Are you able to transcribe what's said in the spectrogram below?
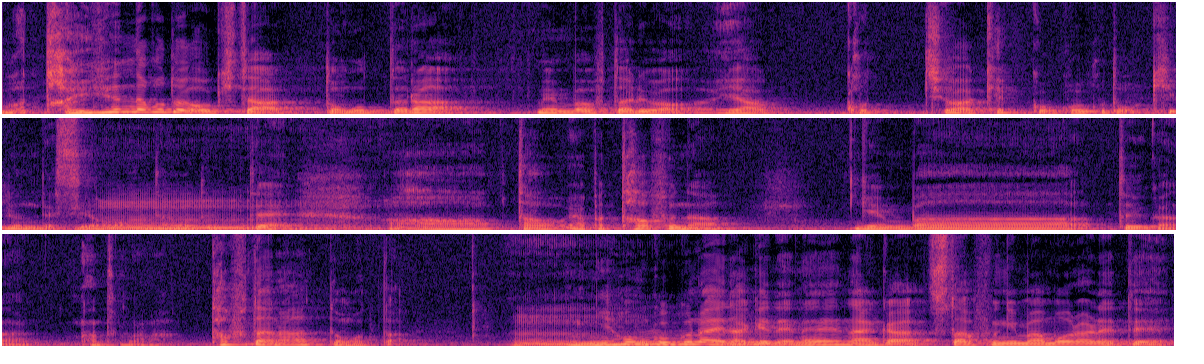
うわ大変なことが起きたと思ったらメンバー2人は「いやこっちは結構こういうこと起きるんですよ」みたいなこと言ってああやっぱタフな現場というかななんていうかなタフだなって思った。うん日本国内だけでねなんかスタッフに守られて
